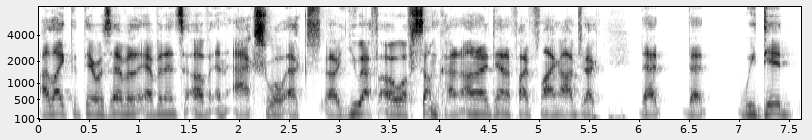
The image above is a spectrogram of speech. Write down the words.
I like that there was ev- evidence of an actual ex, uh, UFO of some kind, of unidentified flying object that that we did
